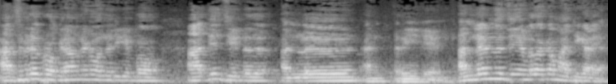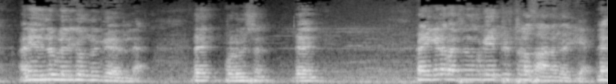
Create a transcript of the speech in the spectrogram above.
ആർട്സിന്റെ പ്രോഗ്രാമിനൊക്കെ വന്നിരിക്കുമ്പോൾ ആദ്യം ചെയ്യേണ്ടത് അൺലേൺ ആൻഡ് റീലേൺ അൺലേൺ എന്ന് ചെയ്യേണ്ടതൊക്കെ മാറ്റിക്കളയാം. അല്ലെങ്കിൽ ഇതിന്റെ ഉള്ളിലേക്ക് ഒന്നും കയറില്ല ദെൻ പൊല്യൂഷൻ ദെൻ കഴിക്കുന്ന ഭക്ഷണം നമുക്ക് ഏറ്റവും ഇഷ്ടമുള്ള സാധനം കഴിക്കുക അല്ലെ?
